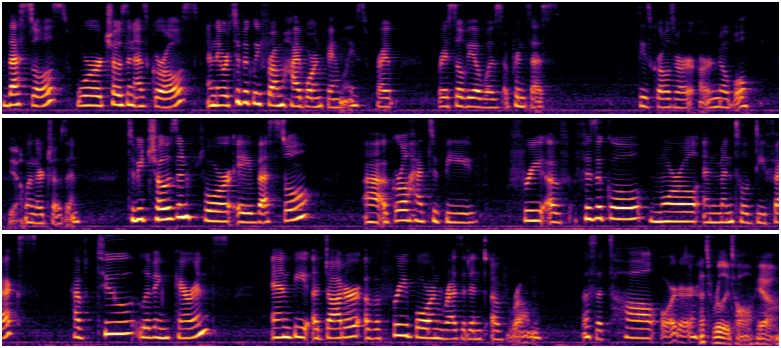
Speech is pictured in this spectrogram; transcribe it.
Vestals were chosen as girls, and they were typically from highborn families, right? Rhea Silvia was a princess. These girls are, are noble Yeah. when they're chosen. To be chosen for a Vestal, uh, a girl had to be free of physical, moral, and mental defects, have two living parents, and be a daughter of a freeborn resident of Rome. That's a tall order. That's really tall. Yeah.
